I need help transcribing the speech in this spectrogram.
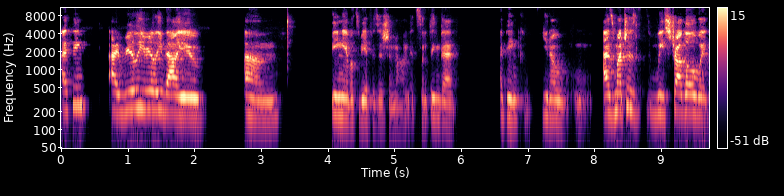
i think i really really value um, being able to be a physician mom it's something that I think, you know, as much as we struggle with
